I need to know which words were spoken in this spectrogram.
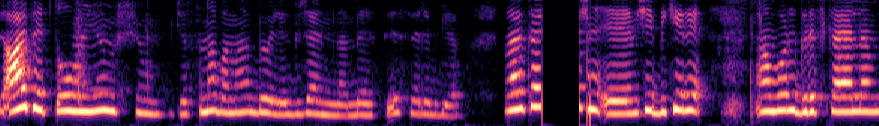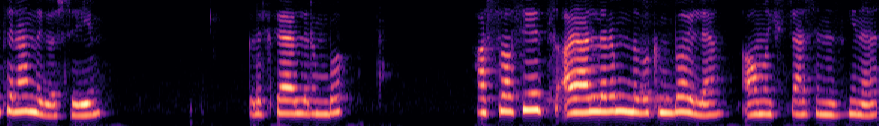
bir iPad'de oynuyormuşumcasına bana böyle güzelinden bir FPS verebiliyor. Ve arkadaşlar e, şey bir kere ben bu arada grafik ayarlarımı falan da göstereyim. Grafik ayarlarım bu. Hassasiyet ayarlarım da bakın böyle. Almak isterseniz yine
